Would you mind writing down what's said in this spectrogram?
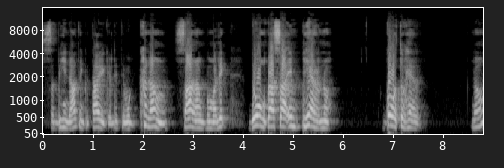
sabihin natin kung tayo galit, eh, huwag ka nang sanang bumalik. Doon ka sa impyerno. Go to hell. No?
